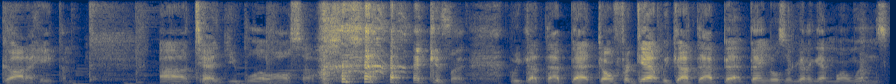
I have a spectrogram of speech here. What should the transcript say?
God, I hate them. Uh, Ted, you blow also. Because we got that bet. Don't forget, we got that bet. Bengals are going to get more wins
